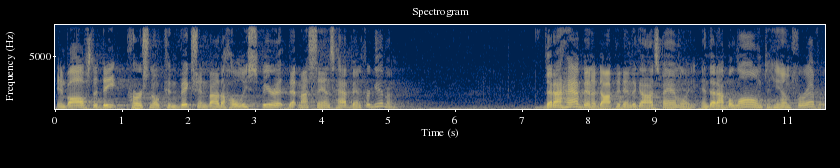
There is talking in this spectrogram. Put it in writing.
involves the deep personal conviction by the Holy Spirit that my sins have been forgiven, that I have been adopted into God's family, and that I belong to Him forever.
